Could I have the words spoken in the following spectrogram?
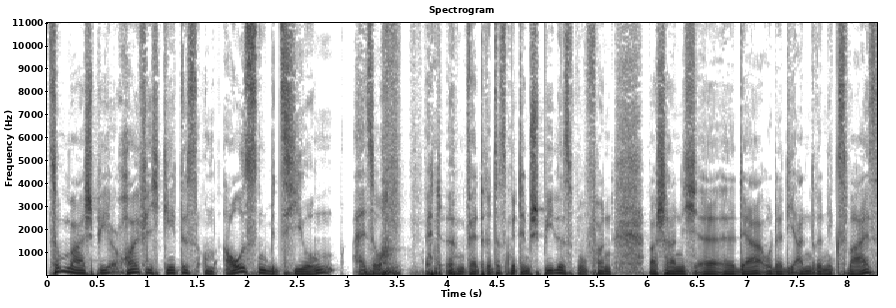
zum Beispiel häufig geht es um Außenbeziehungen, also wenn irgendwer Drittes mit im Spiel ist, wovon wahrscheinlich äh, der oder die andere nichts weiß,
